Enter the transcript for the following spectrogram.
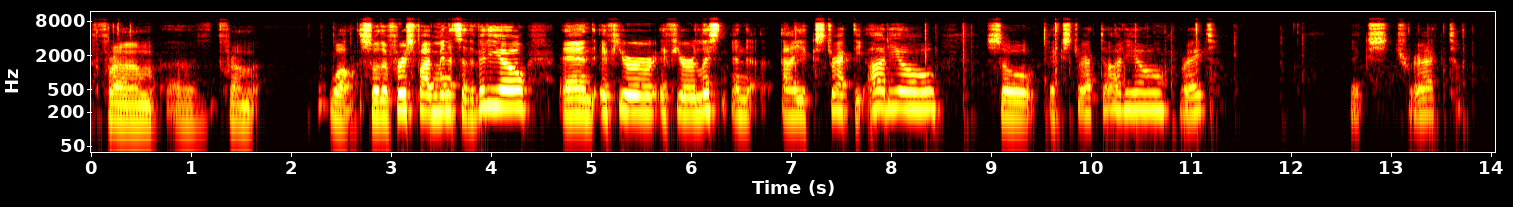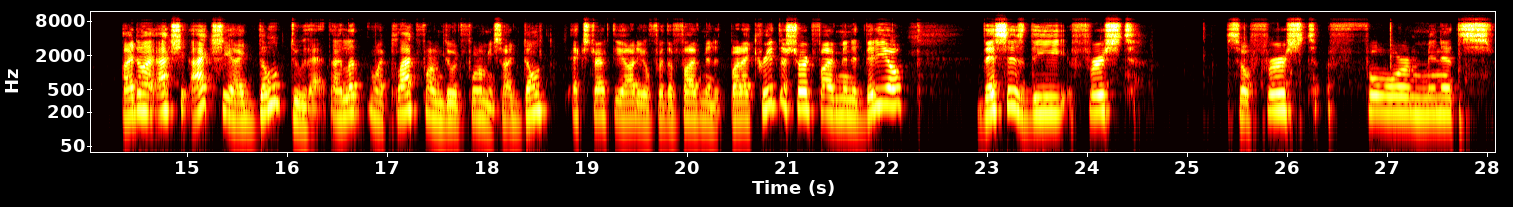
from uh, from well so the first five minutes of the video and if you're if you're listening and I extract the audio so extract audio right? Extract I don't actually actually I don't do that. I let my platform do it for me so I don't extract the audio for the five minute but I create the short five minute video. This is the first so first four minutes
